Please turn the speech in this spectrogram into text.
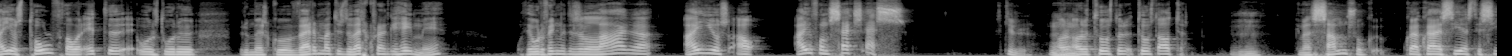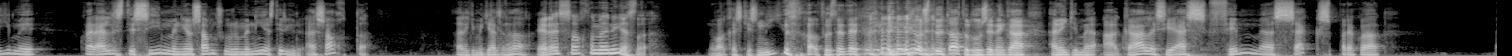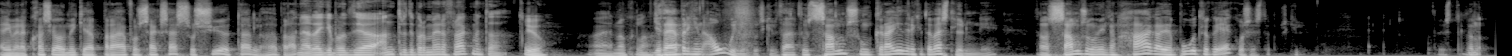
iOS 12 þá var eitt voru, voru, með sko verðmættustu verkfræðingi heimi og þeir voru fengnið til þess að laga iOS á iPhone 6s skilur mm Mhm. árið 2000 2018 Mhm. ég meina Samsung, hvað, hvað er síðasti sími hvað er elsti símin hjá Samsung sem er nýja styrkinu, S8 það er ekki mikið eldur en það. Er S8 með nýjasta? það var kannski nýju það, þú veist, þetta er, er mjög stutt aftur, þú sér enga það er engin með Galaxy S5 eða 6, bara eitthvað. En ég meina, hvað sjáðu mikið að bara iPhone 6s og 7 daglega, það er bara en er það ekki bara því að Android er bara meira fragmentað? Jú, er ég, það er bara ekki en ávinningu, skil það, þú veist, Samsung græðir ekkert á vestlunni þannig að Samsung er engan haga því að búa til eitthvað ekosystem, þannig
